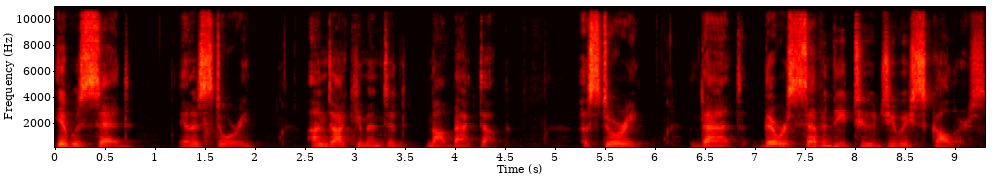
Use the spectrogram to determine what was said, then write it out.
it was said in a story, undocumented, not backed up, a story that there were 72 Jewish scholars,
